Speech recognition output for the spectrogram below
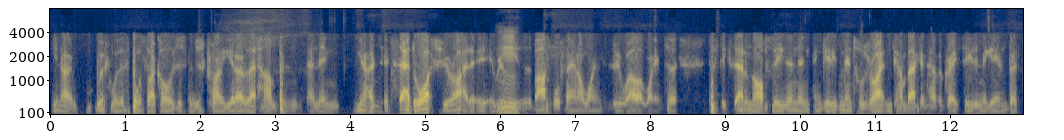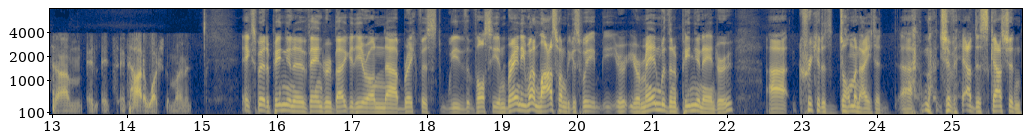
you know, working with a sports psychologist and just trying to get over that hump. And, and then, you know, it's, it's sad to watch. You're right. It, it really mm. is. As a basketball fan, I want him to do well. I want him to to fix that in the off season and, and get his mentals right and come back and have a great season again. But um, it, it's it's hard to watch at the moment. Expert opinion of Andrew Bogut here on uh, Breakfast with Vossi and Brandy. One last one because we you're, you're a man with an opinion, Andrew. Uh, cricket has dominated uh, much of our discussion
